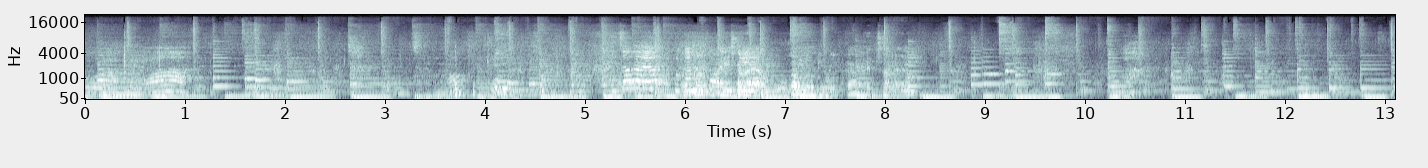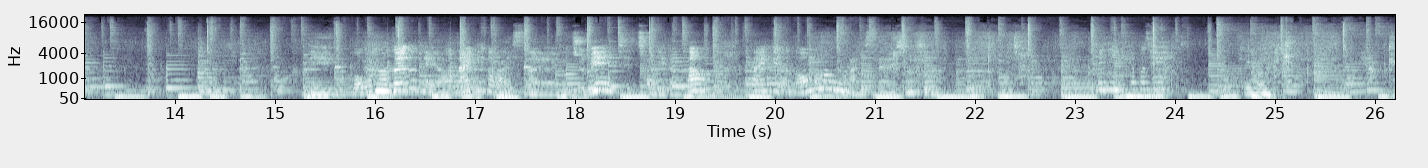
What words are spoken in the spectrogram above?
우와. 엄마처럼. 괜찮아요? 그거는 이것도 버리세요. 괜찮아요? 오감놀이니까 괜찮아요? 네, 먹으면서 해도 돼요. 딸기가 맛있어요. 요즘에 제철이라서 딸기가 너무너무 맛있어요. 싱싱하고. 자, 태니 해보세요. 한번 붙여. 이렇게.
